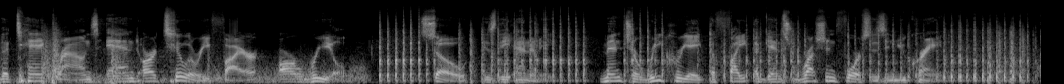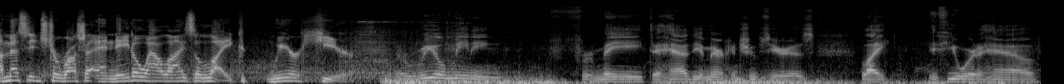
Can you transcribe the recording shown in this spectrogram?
The tank rounds and artillery fire are real. So is the enemy, meant to recreate the fight against Russian forces in Ukraine. A message to Russia and NATO allies alike we're here. The real meaning for me to have the American troops here is like if you were to have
